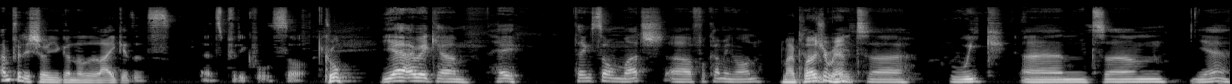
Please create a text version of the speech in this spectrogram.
I'm pretty sure you're gonna like it. It's it's pretty cool. So cool. Yeah, Eric. Um, hey, thanks so much uh, for coming on. My pleasure, great, man. Uh, week and um, yeah,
